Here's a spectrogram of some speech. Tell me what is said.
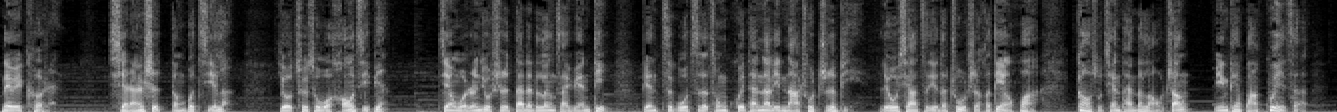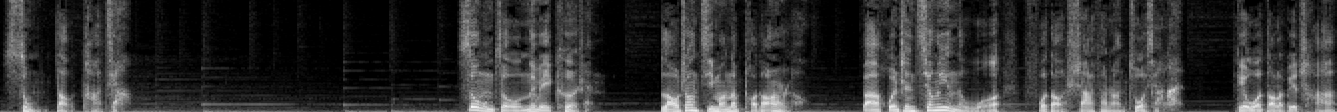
那位客人显然是等不及了，又催促我好几遍。见我仍旧是呆呆的愣在原地，便自顾自的从柜台那里拿出纸笔，留下自己的住址和电话，告诉前台的老张，明天把柜子送到他家。送走那位客人，老张急忙的跑到二楼，把浑身僵硬的我扶到沙发上坐下来，给我倒了杯茶。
